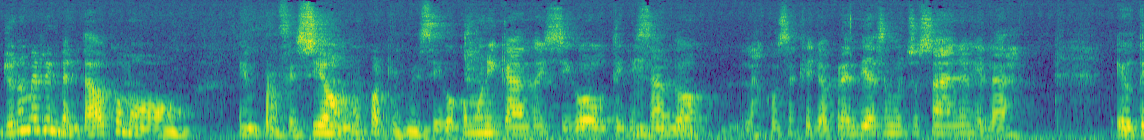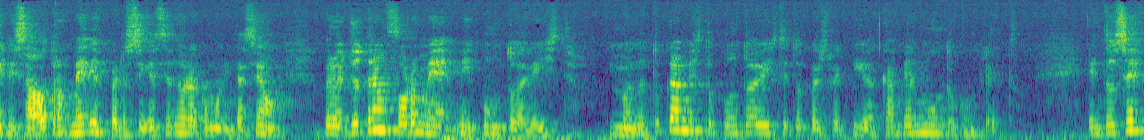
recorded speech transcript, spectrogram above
yo no me he reinventado como en profesión, porque me sigo comunicando y sigo utilizando las cosas que yo aprendí hace muchos años y las he utilizado otros medios, pero sigue siendo la comunicación. Pero yo transformé mi punto de vista. Y cuando tú cambias tu punto de vista y tu perspectiva, cambia el mundo completo. Entonces,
